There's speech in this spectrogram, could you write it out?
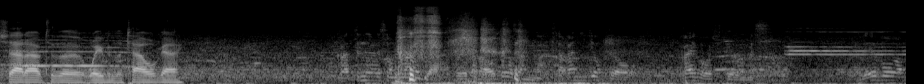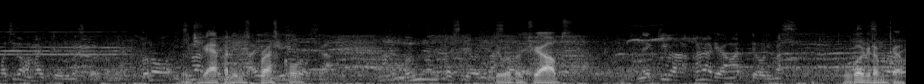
Shout out to the waving the towel guy. The Japanese press corps Doing other jobs. Look at them go.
